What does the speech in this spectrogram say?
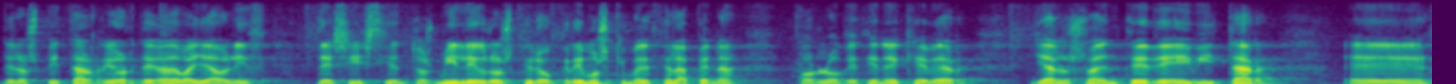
del Hospital Río Ortega de Valladolid de 600.000 euros, pero creemos que merece la pena por lo que tiene que ver ya no solamente de evitar eh,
